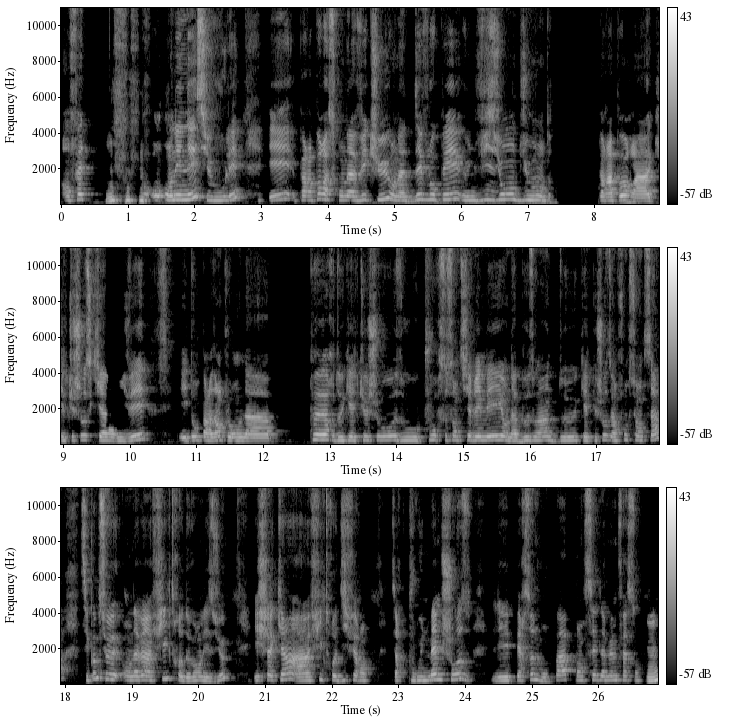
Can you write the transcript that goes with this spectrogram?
En fait, on, est né, si vous voulez, et par rapport à ce qu'on a vécu, on a développé une vision du monde par rapport à quelque chose qui est arrivé. Et donc, par exemple, on a peur de quelque chose ou pour se sentir aimé, on a besoin de quelque chose. Et en fonction de ça, c'est comme si on avait un filtre devant les yeux et chacun a un filtre différent. C'est-à-dire que pour une même chose, les personnes vont pas penser de la même façon. Mmh.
